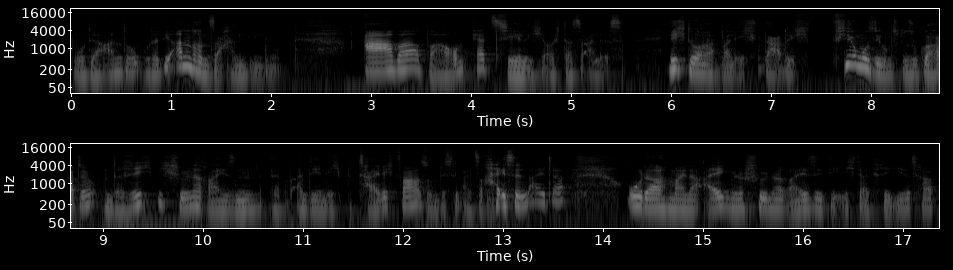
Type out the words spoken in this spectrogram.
wo der andere oder die anderen Sachen liegen. Aber warum erzähle ich euch das alles? Nicht nur, weil ich dadurch vier Museumsbesuche hatte und richtig schöne Reisen, äh, an denen ich beteiligt war, so ein bisschen als Reiseleiter. Oder meine eigene schöne Reise, die ich da kreiert habe,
